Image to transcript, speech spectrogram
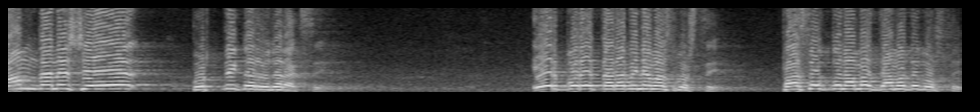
রমজানে সে প্রত্যেকটা রোজা রাখছে। এরপরে তারাবি নামাজ পড়ছে। পাঁচ ওয়াক্ত নামাজ জামাতে পড়ছে।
